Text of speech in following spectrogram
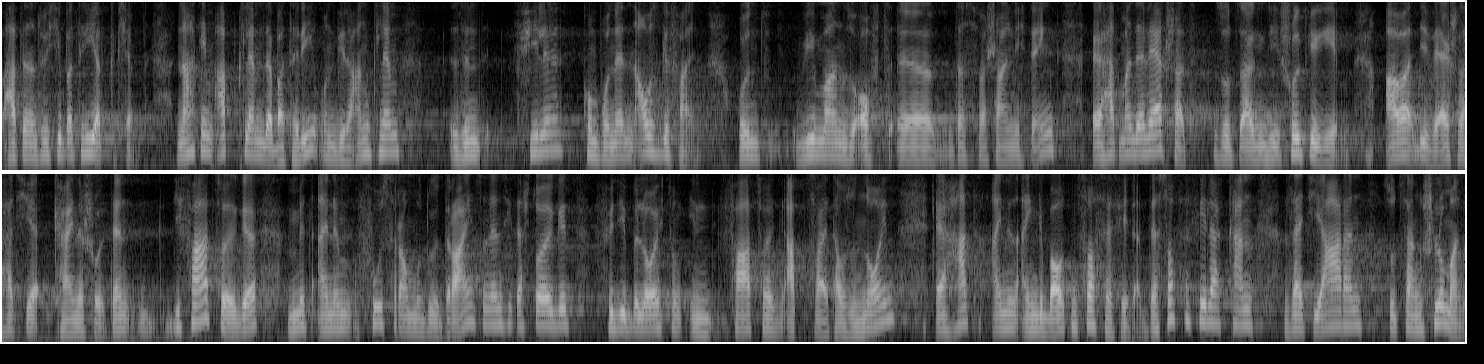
hatte natürlich die Batterie abgeklemmt. Nach dem Abklemmen der Batterie und wieder anklemmen sind viele Komponenten ausgefallen. Und wie man so oft äh, das wahrscheinlich denkt, äh, hat man der Werkstatt sozusagen die Schuld gegeben. Aber die Werkstatt hat hier keine Schuld. Denn die Fahrzeuge mit einem Fußraummodul 3, so nennt sich das Steuergeld, für die Beleuchtung in Fahrzeugen ab 2009, er hat einen eingebauten Softwarefehler. Der Softwarefehler kann seit Jahren sozusagen schlummern.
